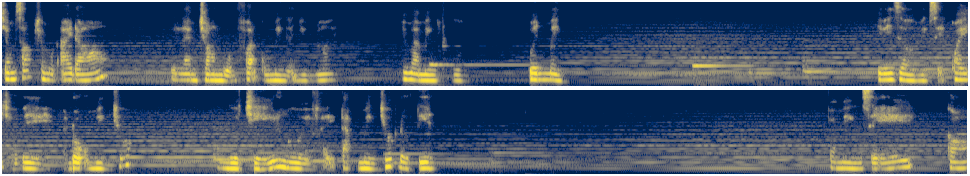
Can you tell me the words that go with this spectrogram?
chăm sóc cho một ai đó để làm tròn bổn phận của mình ở nhiều nơi. Nhưng mà mình thường quên mình. Thì bây giờ mình sẽ quay trở về và độ mình trước. Người trí là người phải đặt mình trước đầu tiên. Và mình sẽ có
